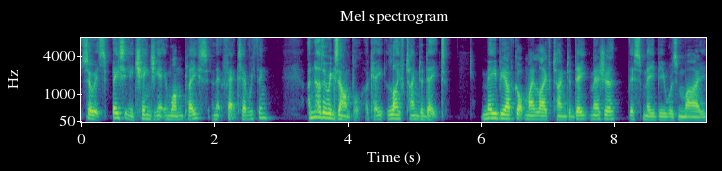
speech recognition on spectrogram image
So it's basically changing it in one place and it affects everything. Another example, okay, lifetime to date. Maybe I've got my lifetime to date measure. This maybe was my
